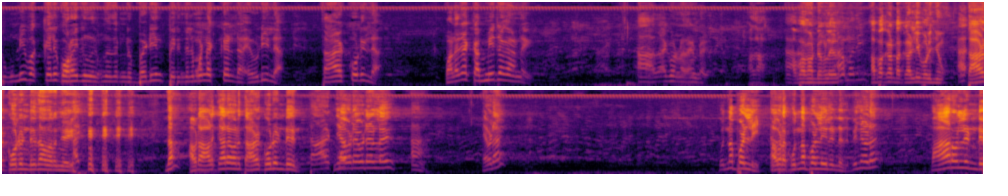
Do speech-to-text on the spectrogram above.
തുണി വെക്കൽ കുറേ നിന്നിട്ടുണ്ട്. ഇവിടെയും പെരിന്തൽമണ്ണൊക്കെ ഇല്ല എവിടെയില്ല താഴക്കോടില്ല. വളരെ കമ്മിയായിട്ടാ കാണുന്നത് ആ അതാ കൊണ്ട് അതുകൊണ്ട് അതാ അപ്പൊ കണ്ടോ? അപ്പൊ കണ്ട കള്ളി പൊളിഞ്ഞു. താഴക്കോട് ഉണ്ട് എന്നാ പറഞ്ഞത് ഇതാ അവിടെ ആൾക്കാരെ പറഞ്ഞു താഴക്കോട് ഉണ്ട് ഞാൻ എവിടെ എവിടെ ഉള്ളത്? എവിടെ? കുന്നപ്പള്ളി. അവിടെ കുന്നപ്പള്ളിയിലുണ്ട്. പിന്നെ അവിടെ പാറലുണ്ട്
